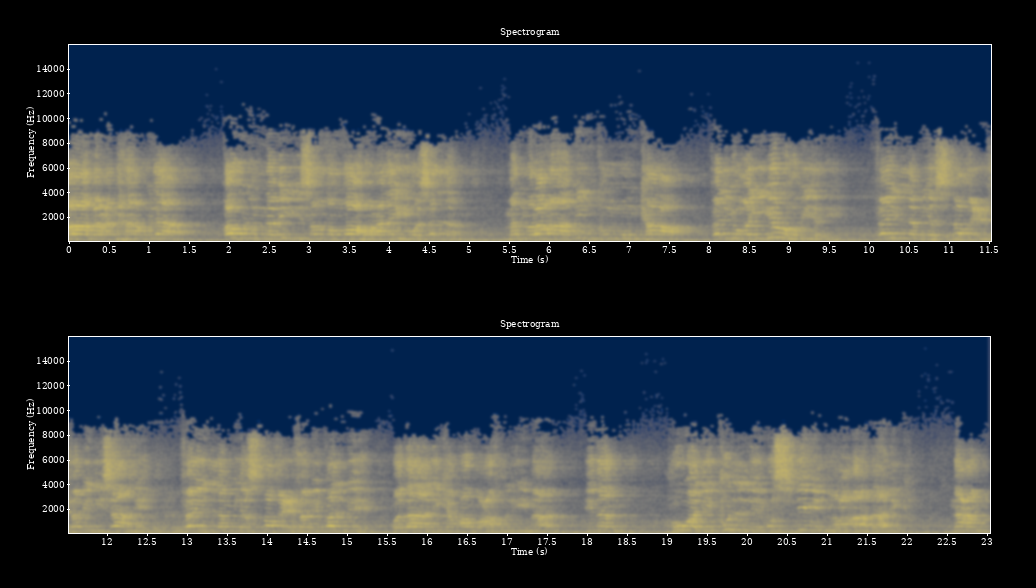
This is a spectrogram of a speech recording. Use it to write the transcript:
غاب عن هؤلاء قول النبي صلى الله عليه وسلم من رأى منكم منكرا فليغيره بيده فإن لم يستطع فبلسانه فإن لم يستطع فبقلبه وذلك أضعف الإيمان. إذا هو لكل مسلم رأى ذلك. نعم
